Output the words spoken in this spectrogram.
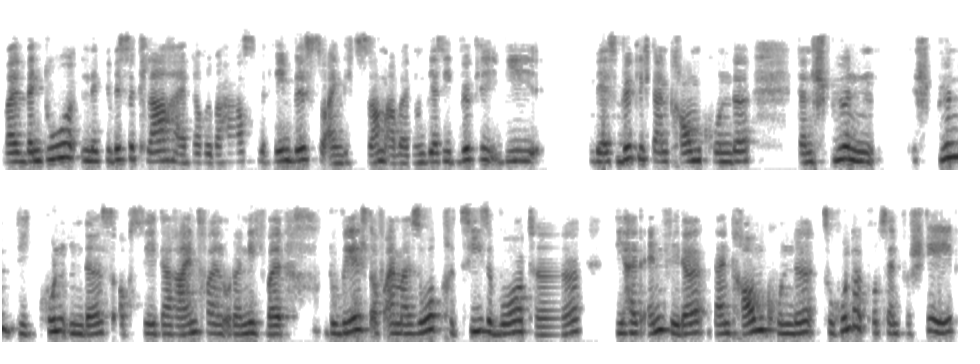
Weil wenn du eine gewisse Klarheit darüber hast, mit wem willst du eigentlich zusammenarbeiten und wer sieht wirklich, wie, wer ist wirklich dein Traumkunde, dann spüren spüren die Kunden das, ob sie da reinfallen oder nicht, weil du wählst auf einmal so präzise Worte, die halt entweder dein Traumkunde zu 100 Prozent versteht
